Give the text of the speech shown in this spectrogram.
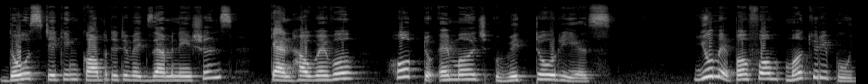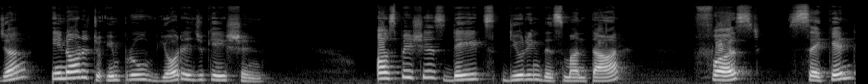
Those taking competitive examinations can, however, hope to emerge victorious. You may perform Mercury Puja in order to improve your education. Auspicious dates during this month are 1st, 2nd,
